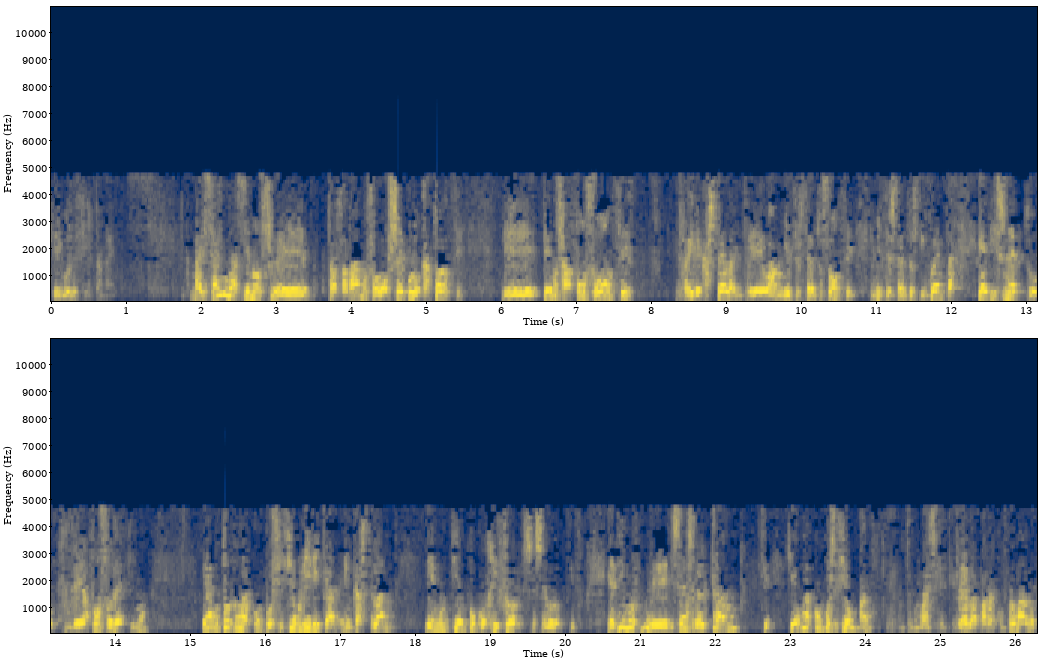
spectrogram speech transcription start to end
que imos decir tamén. Mas ainda se nos eh, trasladamos ao século XIV, eh, temos a Afonso XI, rei de Castela entre o ano 1311 e 1350, é bisneto de Afonso X, é autor dunha composición lírica en castelán en un tempo cogí flores, ese o título. E vimos eh, Vicente Beltrán, que é unha composición, van, non tengo máis que lela para comprobalo,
